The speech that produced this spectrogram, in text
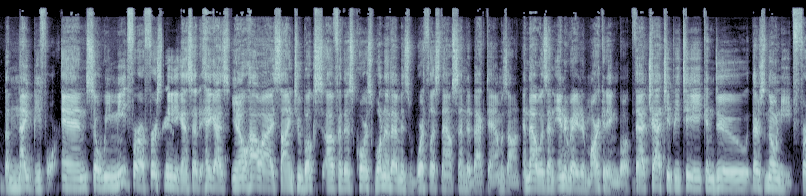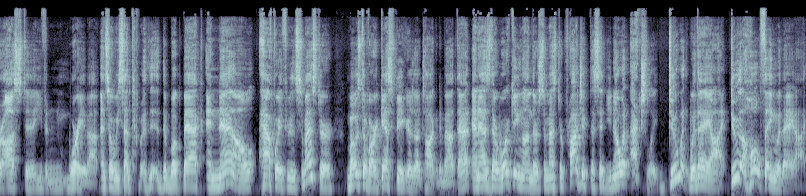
the night before. And so we meet for our first meeting and said, hey guys, you know how I signed two books uh, for this course? One of them is worthless now, send it back to Amazon. And that was an integrated marketing book that ChatGPT can do. There's no need for us to even worry about. And so we sent the book back. And now, halfway through the semester, most of our guest speakers are talking about that. And as they're working on their semester project, they said, you know what? Actually, do it with AI. Do the whole thing with AI.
